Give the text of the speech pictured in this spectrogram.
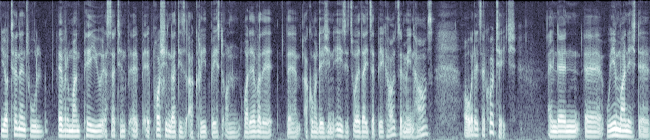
your tenant will every month pay you a certain a, a, portion that is agreed based on whatever the, the accommodation is. It's whether it's a big house, a main house, or whether it's a cottage. And then uh, we manage the,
